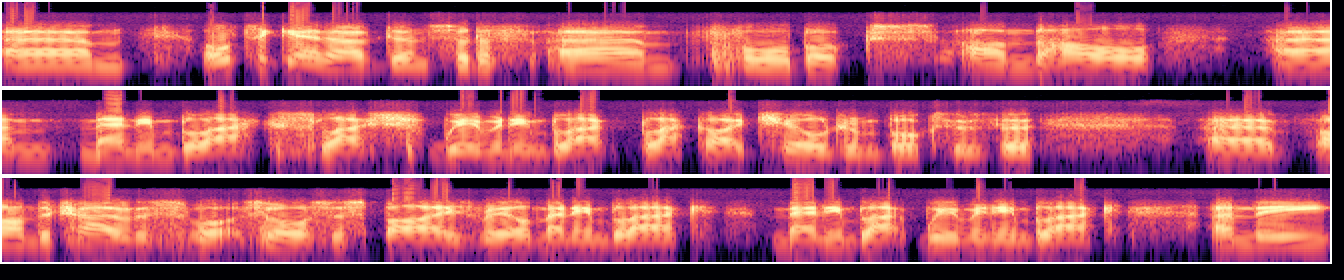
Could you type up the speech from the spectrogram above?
um, altogether. I've done sort of um, four books on the whole um, Men in Black slash Women in Black, Black Eyed Children books as the uh, on the trail of the source of spies, real men in black, men in black, women in black, and the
